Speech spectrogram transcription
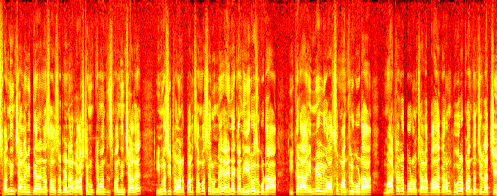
స్పందించాలి విద్యారంగ సమస్యలపైన రాష్ట్ర ముఖ్యమంత్రి స్పందించాలి. యూనివర్సిటీలో పలు సమస్యలు ఉన్నాయి. అయినా కానీ ఏ రోజు కూడా ఇక్కడ ఎమ్మెల్యేలు కావచ్చు మంత్రులు కూడా మాట్లాడకపోవడం చాలా బాధాకరం. దూర ప్రాంతం నుంచి వచ్చి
